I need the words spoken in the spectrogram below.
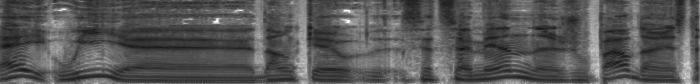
Hey, oui, euh, donc euh, cette semaine, je vous parle d'un, c'est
